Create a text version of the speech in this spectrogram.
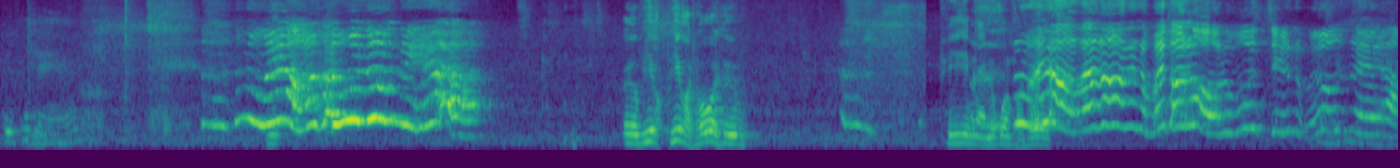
หนูไม่อยากให้ใครพูดเรื่องนี้อะ เออพี่พี่ขอโทษคือ พี่ทีมงานทุกคนขอโทไม่ษ อยากเล่นเรื่องนี้หนูไม่ตลกหนูพูดจริงหนูไม่โอเคอะ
